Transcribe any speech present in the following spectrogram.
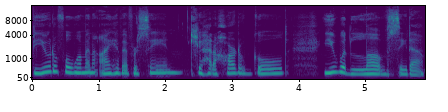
beautiful woman I have ever seen. She had a heart of gold. You would love Sita.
